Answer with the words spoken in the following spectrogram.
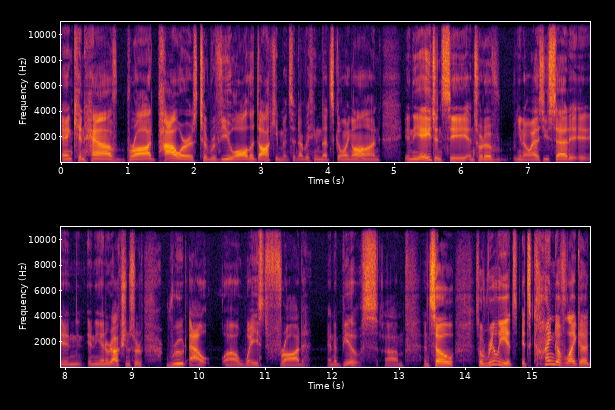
and can have broad powers to review all the documents and everything that's going on in the agency and sort of you know as you said in in the introduction sort of root out uh, waste, fraud, and abuse. Um, and so, so really, it's it's kind of like a,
